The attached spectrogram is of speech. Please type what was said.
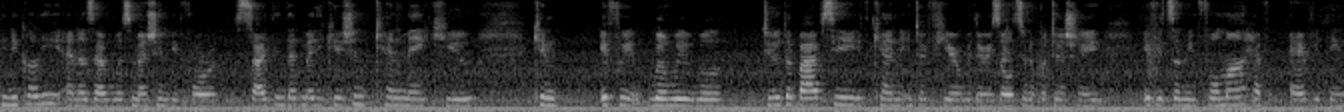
clinically, and as I was mentioning before, starting that medication can make you can if we when we will do the biopsy, it can interfere with the results and potentially, if it's a lymphoma, have everything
